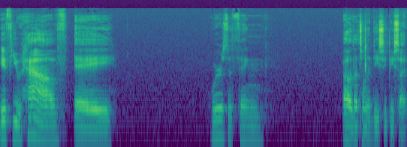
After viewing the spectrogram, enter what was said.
if you have a where's the thing? Oh, that's on the DCP side.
